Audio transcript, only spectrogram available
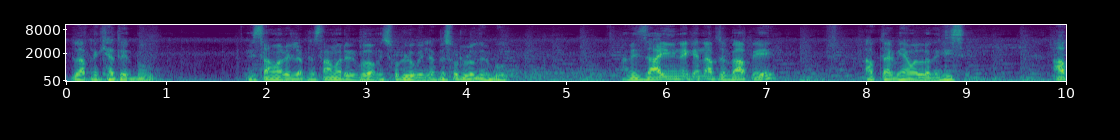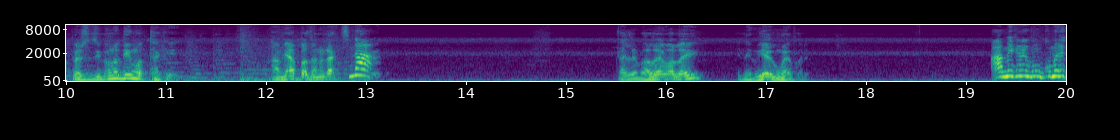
তাহলে আপনি খ্যাতের বউ। আমি সামার হইলে আপনি সামারের বউ আমি ছোট লোক হইলে আপনি ছোট লোকের বউ। আমি যাই হই না কেন আপনার বাপে আপনার মেয়ে আমার লগে দিছে আপনার যদি কোনো দ্বিমত থাকে আমি আব্বা জানা রাখছি। না। তাহলে ভালোই ভালোই এনে ঘুরে ঘুমায় পড়ে। আমি এখানে ঘুম- ঘুমালে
